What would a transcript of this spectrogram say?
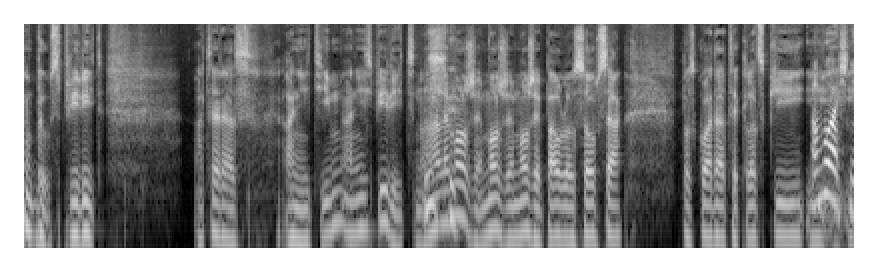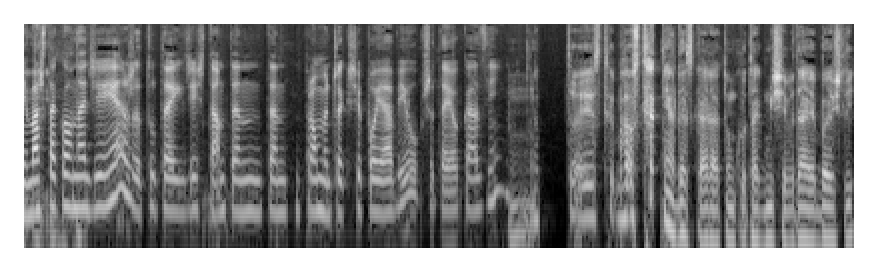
był spirit, a teraz ani team, ani spirit. No ale może, może, może Paulo Sousa poskłada te klocki. I, no właśnie, masz taką nadzieję, że tutaj gdzieś tam ten, ten promyczek się pojawił przy tej okazji? No, to jest chyba ostatnia deska ratunku, tak mi się wydaje, bo jeśli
